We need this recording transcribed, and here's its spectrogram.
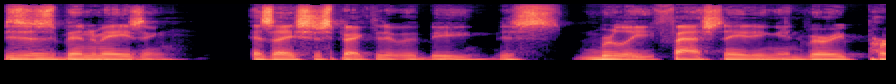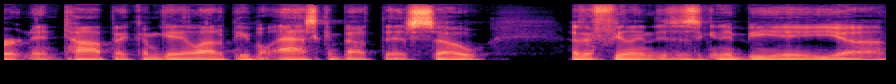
this has been amazing, as I suspected it would be. This really fascinating and very pertinent topic. I'm getting a lot of people ask about this, so I have a feeling this is going to be a uh,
